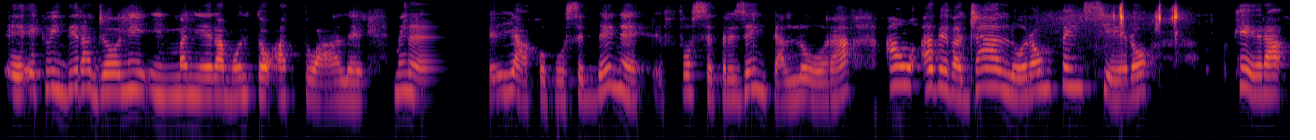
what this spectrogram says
e, e quindi ragioni in maniera molto attuale. Mentre certo. Jacopo, sebbene fosse presente allora, aveva già allora un pensiero che era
